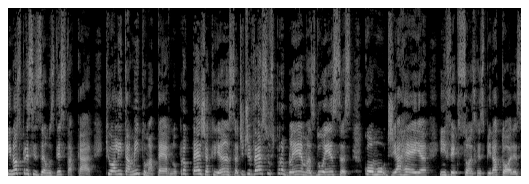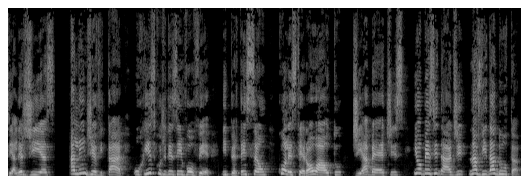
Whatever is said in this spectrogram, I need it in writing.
E nós precisamos destacar que o aleitamento materno protege a criança de diversos problemas, doenças, como diarreia, infecções respiratórias e alergias, além de evitar o risco de desenvolver hipertensão, colesterol alto, diabetes e obesidade na vida adulta.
